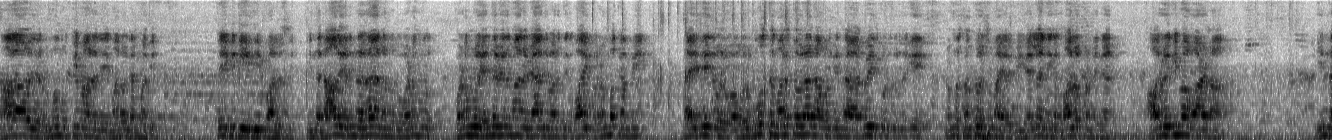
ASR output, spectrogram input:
நாலாவது ரொம்ப முக்கியமானது மன நிம்மதி டேக் இட் ஈஸி பாலிசி இந்த நாலு இருந்தால் தான் நமக்கு உடம்பு உடம்புல எந்த விதமான வியாதி வரதுக்கு வாய்ப்பு ரொம்ப கம்மி. தயவுசெய்து ஒரு ஒரு மூத்த மருத்துவராக நான் உங்களுக்கு இந்த அட்வைஸ் கொடுக்குறதுக்கு ரொம்ப சந்தோஷமாக இருக்குது இதெல்லாம் நீங்கள் ஃபாலோ பண்ணுங்கள் ஆரோக்கியமாக வாழலாம். இந்த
